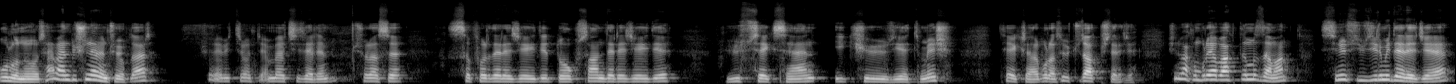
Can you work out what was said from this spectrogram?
bulunuz. Hemen düşünelim çocuklar. Şöyle bir trigonometri çizelim. Şurası 0 dereceydi, 90 dereceydi, 180, 270. Tekrar burası 360 derece. Şimdi bakın buraya baktığımız zaman sinüs 120 derece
